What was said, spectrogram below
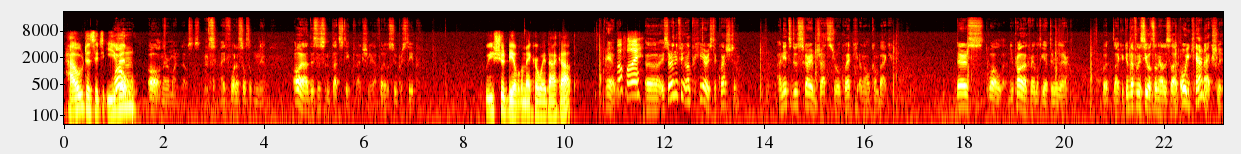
How does it even? Whoa. Oh, never mind. That was just, I thought I saw something new. Oh yeah, this isn't that steep actually. I thought it was super steep. We should be able to make our way back up. Yeah. Hopefully. Uh, is there anything up here? Is the question. I need to do Skyrim chats real quick, and I'll come back. There's well, you're probably not gonna be able to get through there, but like you can definitely see what's on the other side. Oh, you can actually.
